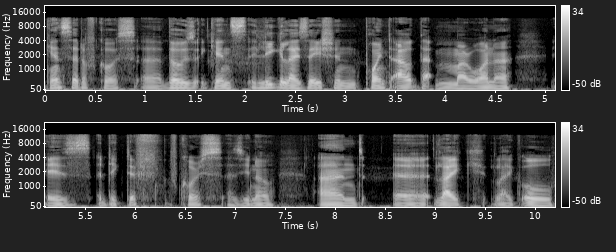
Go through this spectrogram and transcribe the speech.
against it, of course. Uh, those against legalization point out that marijuana is addictive, of course, as you know, and uh, like like all,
